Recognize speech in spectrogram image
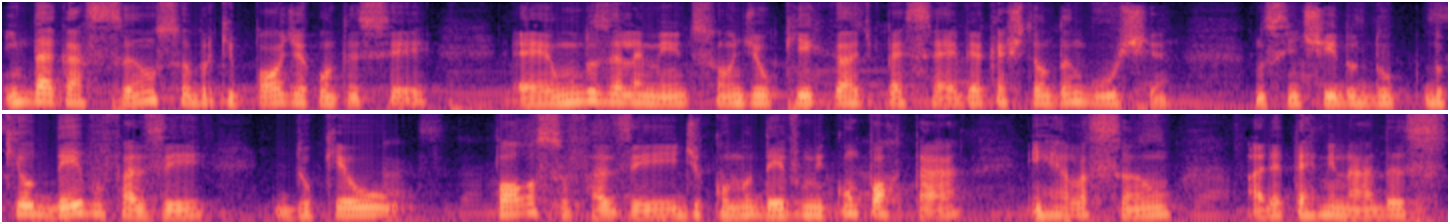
indagação sobre o que pode acontecer é um dos elementos onde o Kierkegaard percebe a questão da angústia, no sentido do, do que eu devo fazer, do que eu posso fazer e de como eu devo me comportar em relação a determinadas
